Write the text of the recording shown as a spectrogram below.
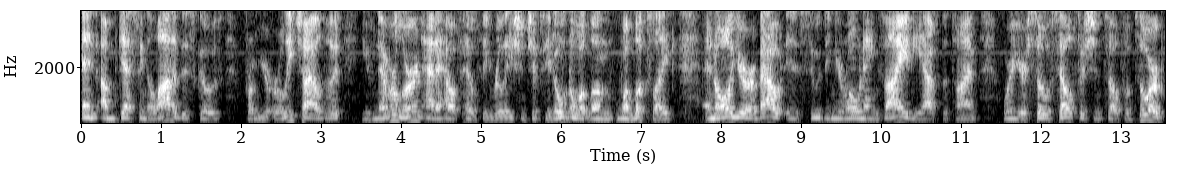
and I'm guessing a lot of this goes from your early childhood. You've never learned how to have healthy relationships. You don't know what one looks like. And all you're about is soothing your own anxiety half the time, where you're so selfish and self-absorbed,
